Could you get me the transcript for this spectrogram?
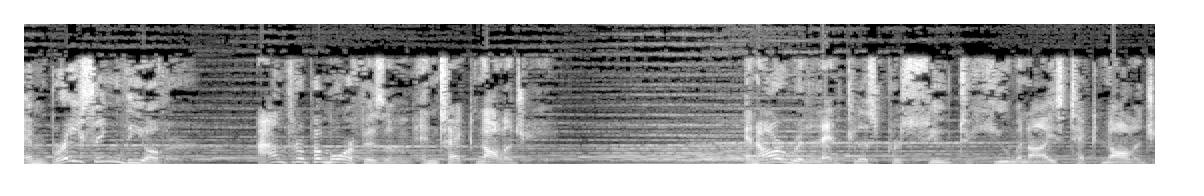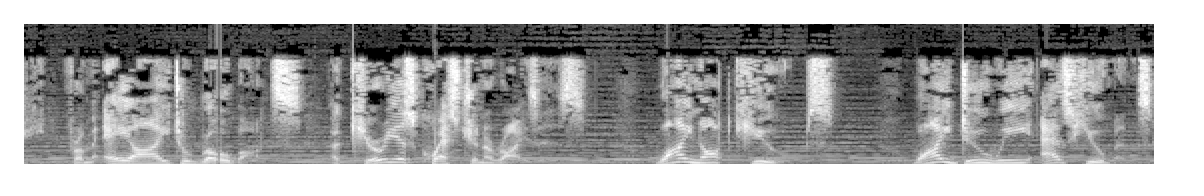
Embracing the other. Anthropomorphism in technology. In our relentless pursuit to humanize technology, from AI to robots, a curious question arises. Why not cubes? Why do we, as humans,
